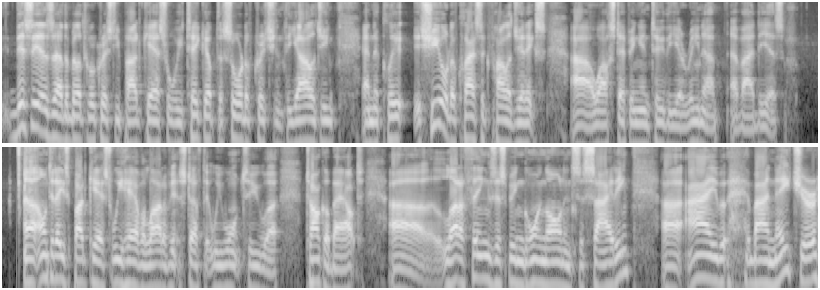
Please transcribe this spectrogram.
this is uh, the Bellator Christi podcast where we take up the sword of Christian theology and the shield of classic apologetics uh, while stepping into the arena of ideas. Uh, on today's podcast, we have a lot of stuff that we want to uh, talk about. Uh, a lot of things that's been going on in society. Uh, I, by nature,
